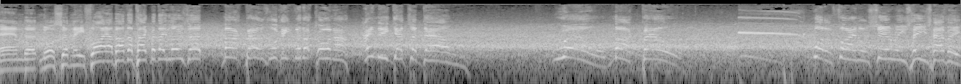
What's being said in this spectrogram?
And uh, North Sydney fly above the pack, but they lose it. Mark Bell's looking for the corner, and he gets it down. Well, Mark Bell. What a final series he's having.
